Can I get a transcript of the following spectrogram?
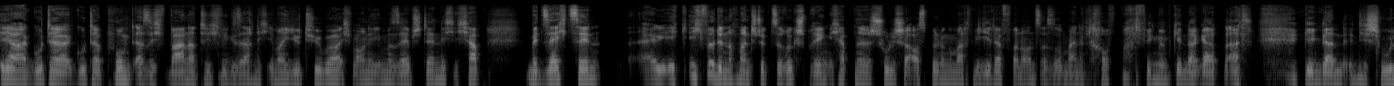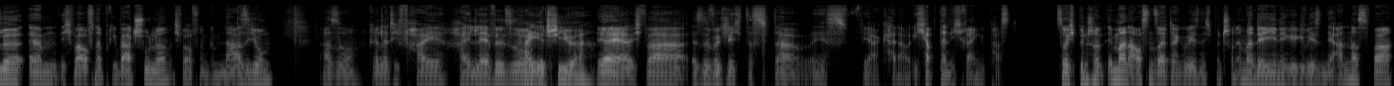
Ja, guter, guter Punkt. Also ich war natürlich, wie gesagt, nicht immer YouTuber, ich war auch nicht immer selbstständig. Ich habe mit 16 äh, ich, ich würde noch mal ein Stück zurückspringen. Ich habe eine schulische Ausbildung gemacht, wie jeder von uns. Also meine Laufbahn fing mit dem Kindergarten an, ging dann in die Schule. Ähm, ich war auf einer Privatschule, ich war auf einem Gymnasium, also relativ high, high level so. High Achiever. Ja, ja, ich war, also wirklich, das da ist, ja, keine Ahnung, ich habe da nicht reingepasst. So, ich bin schon immer ein Außenseiter gewesen. Ich bin schon immer derjenige gewesen, der anders war.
